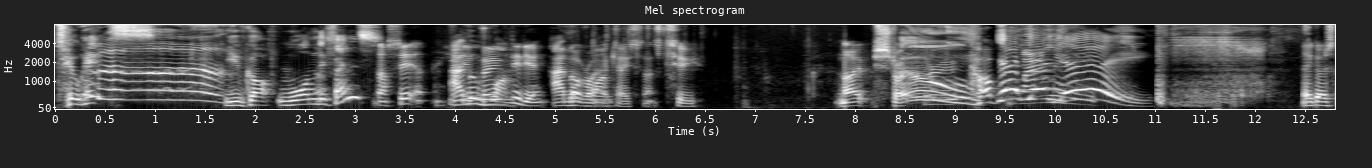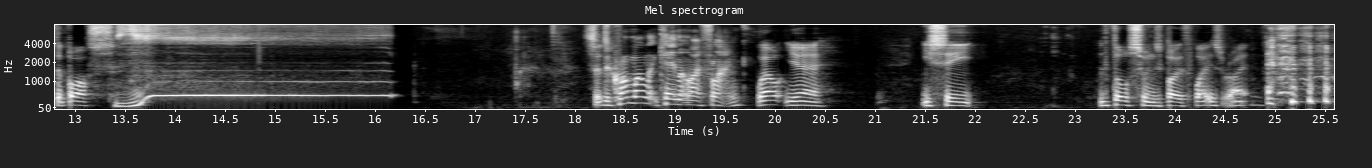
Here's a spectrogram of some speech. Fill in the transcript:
Two hits. You've got one defense. That's it. You I didn't moved move, one. Did you? I moved oh, right, one. Okay, so that's two. Nope, straight Boom. through. Yeah, yeah, Kablammy. yay. There goes the boss. So to Cromwell that came at my flank. Well, yeah. You see, the door swings both ways, right?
